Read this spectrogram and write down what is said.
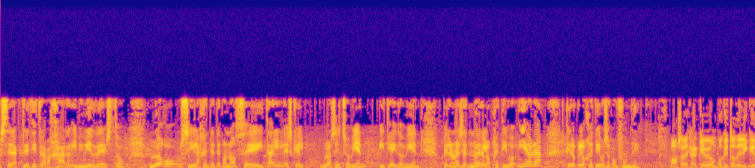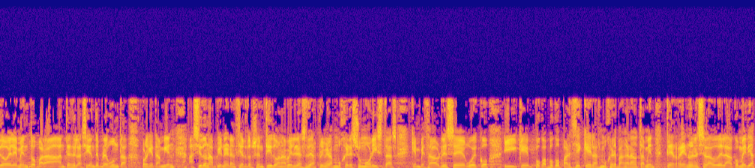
ser actriz y trabajar y vivir de esto. Luego, si la gente te conoce y tal, es que lo has hecho bien y te ha ido bien, pero no, es, no era el objetivo. Y ahora creo que el objetivo se confunde. Vamos a dejar que vea un poquito de líquido elemento para antes de la siguiente pregunta, porque también ha sido una pionera en cierto sentido. Anabel, eres de las primeras mujeres humoristas que empezó a abrirse hueco y que poco a poco parece que las mujeres van ganando también terreno en ese lado de la comedia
